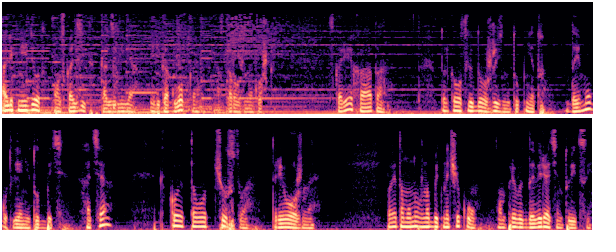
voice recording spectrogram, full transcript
Алик не идет, он скользит, как змея, или как ловкая, осторожная кошка. Скорее хата. Только вот следов жизни тут нет. Да и могут ли они тут быть? Хотя, какое-то вот чувство тревожное. Поэтому нужно быть начеку. Он привык доверять интуиции.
